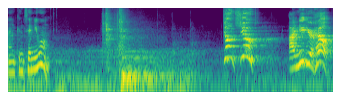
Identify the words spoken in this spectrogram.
And continue on. Don't shoot! I need your help!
